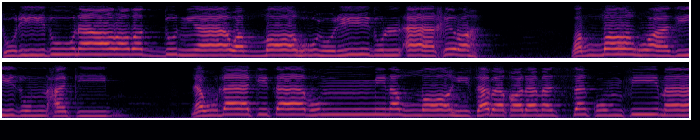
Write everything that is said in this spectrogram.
تُرِيدُونَ عَرَضَ الدُّنْيَا وَاللَّهُ يُرِيدُ الْآخِرَةَ وَاللَّهُ عَزِيزٌ حَكِيمٌ. لَوْلَا كِتَابٌ مِنَ اللَّهِ سَبَقَ لَمَسَّكُمْ فِيمَا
